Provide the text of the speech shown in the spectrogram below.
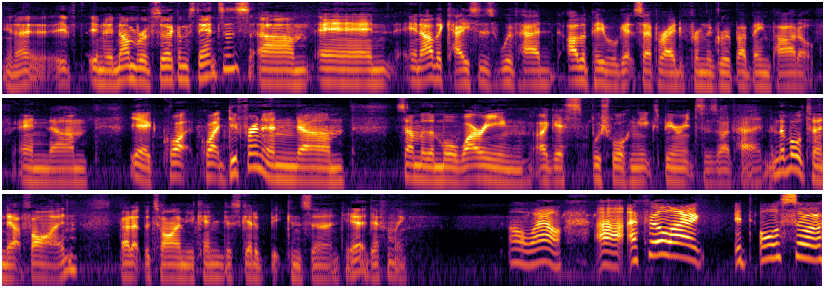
you know, if in a number of circumstances, um, and in other cases, we've had other people get separated from the group I've been part of, and um, yeah, quite quite different, and um, some of the more worrying, I guess, bushwalking experiences I've had, and they've all turned out fine, but at the time you can just get a bit concerned. Yeah, definitely. Oh wow! Uh, I feel like it also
